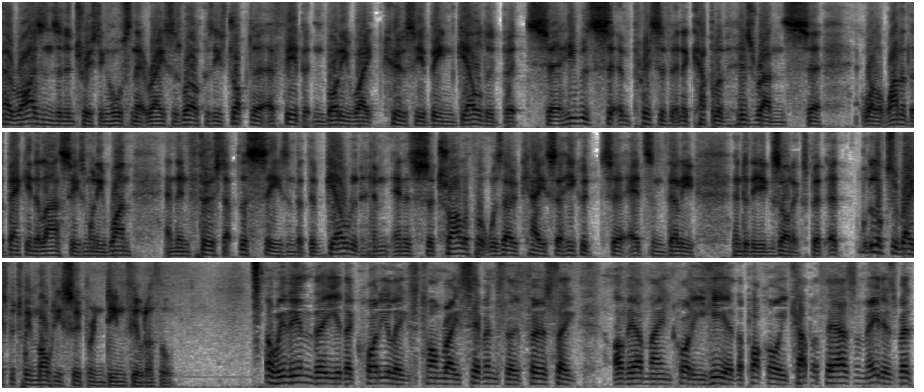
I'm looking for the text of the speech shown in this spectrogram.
Horizon's an interesting horse in that race as well because he's dropped a, a, fair bit in body weight courtesy of being gelded, but uh, he was impressive in a couple of his runs. Well, one at the back end of last season when he won, and then first up this season. But they've gelded him, and his uh, trial I thought was okay, so he could uh, add some value into the exotics. But it looks a race between Multi Super and Denfield, I thought. Within the the quaddy legs, Tom Ray Sevens, the first leg of our main quaddy here, the Pokoi Cup, a thousand metres. But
